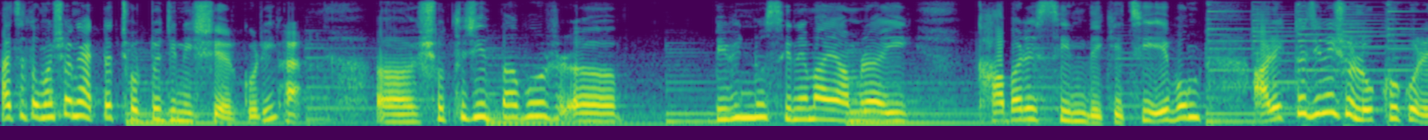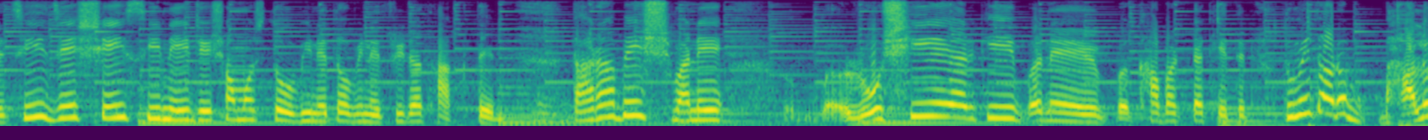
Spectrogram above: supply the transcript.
আচ্ছা তোমার সঙ্গে একটা ছোট্ট জিনিস শেয়ার করি। হ্যাঁ। আহ, সত্যজিৎ বাবুর আহ, বিভিন্ন সিনেমায় আমরা এই খাবারের সিন দেখেছি এবং আরেকটা জিনিসও লক্ষ্য করেছি যে সেই সিনে যে সমস্ত অভিনেতা, অভিনেত্রীরা থাকতেন, তারা বেশ মানে রসিয়ে আর কি মানে খাবারটা খেতেন। তুমি তো আরও ভালো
